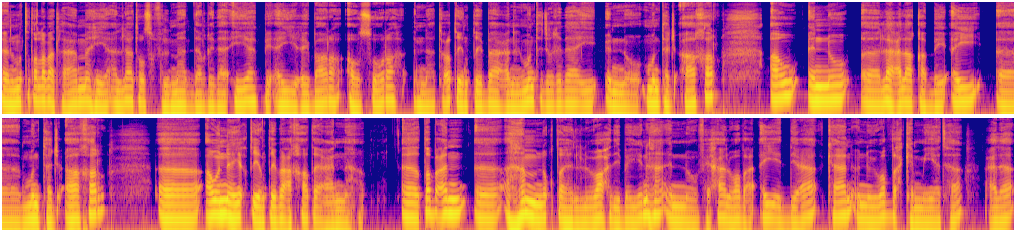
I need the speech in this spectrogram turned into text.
المتطلبات العامة هي أن لا توصف المادة الغذائية بأي عبارة أو صورة أنها تعطي انطباع عن المنتج الغذائي أنه منتج آخر أو أنه آه، لا علاقة بأي آه، منتج آخر آه، أو أنه يعطي انطباع خاطئ عنها. طبعا أهم نقطة الواحد يبينها أنه في حال وضع أي ادعاء كان أنه يوضح كميتها على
